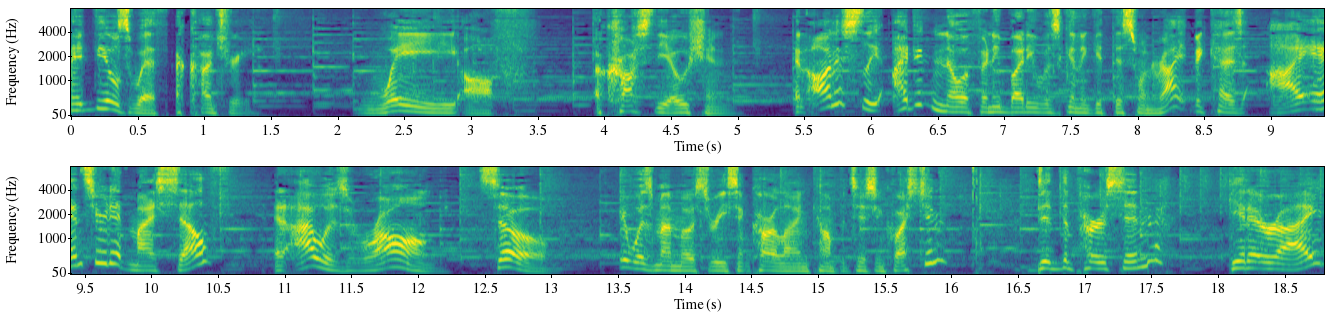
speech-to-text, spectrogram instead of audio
it deals with a country way off across the ocean. And honestly, I didn't know if anybody was going to get this one right because I answered it myself and I was wrong. So, it was my most recent car line competition question. Did the person get it right?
